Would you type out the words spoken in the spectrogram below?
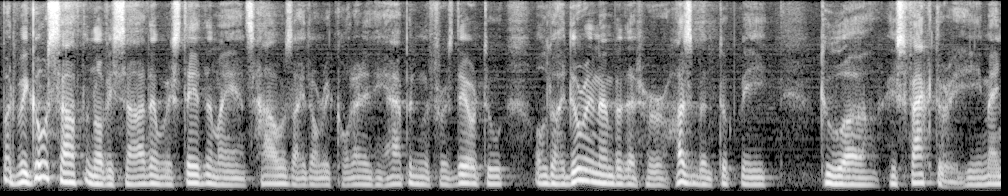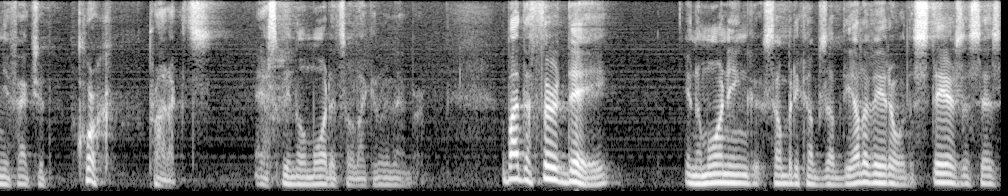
But we go south to Novi Sad and we stayed in my aunt's house. I don't recall anything happening the first day or two, although I do remember that her husband took me to uh, his factory. He manufactured cork products. Ask me no more, that's all I can remember. About the third day, in the morning, somebody comes up the elevator or the stairs and says,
